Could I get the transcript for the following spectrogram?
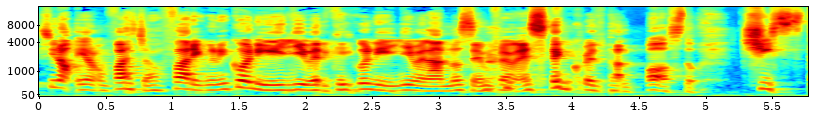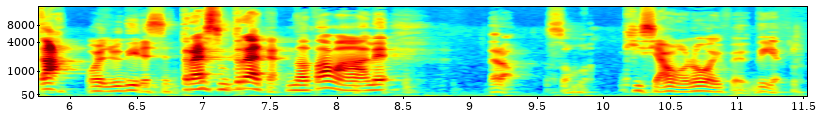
Sì, no, io non faccio affari con i conigli perché i conigli me l'hanno sempre messa in quel tal posto. Ci sta, voglio dire, se 3 su 3 ti è andata male, però, insomma, chi siamo noi per dirlo?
